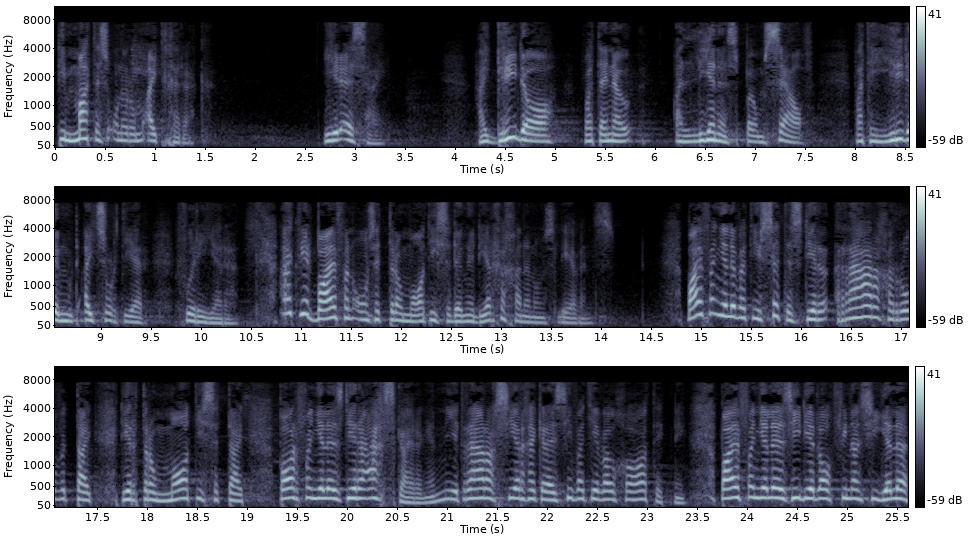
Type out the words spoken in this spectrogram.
Die mat is onder hom uitgeruk. Hier is hy. Hy 3 dae wat hy nou alleen is by homself wat hy hierdie ding moet uitsorteer voor die Here. Ek weet baie van ons het traumatiese dinge deurgegaan in ons lewens. Baie van julle wat hier sit is deur 'n regtig rowwe tyd, deur traumatiese tyd. Paar van julle is deur 'n egskeiding en jy het regtig seer gekry, dis nie wat jy wou gehad het nie. Baie van julle is hier deur dalk finansiële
